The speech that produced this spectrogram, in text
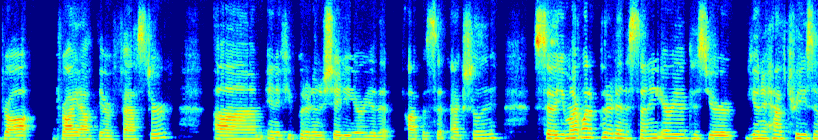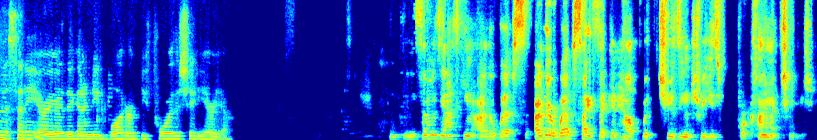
dry, dry out there faster. Um, and if you put it in a shady area, that opposite actually. So you might want to put it in a sunny area because you're going to have trees in the sunny area. They're going to need water before the shady area. And someone's asking, are, the webs are there websites that can help with choosing trees for climate change?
